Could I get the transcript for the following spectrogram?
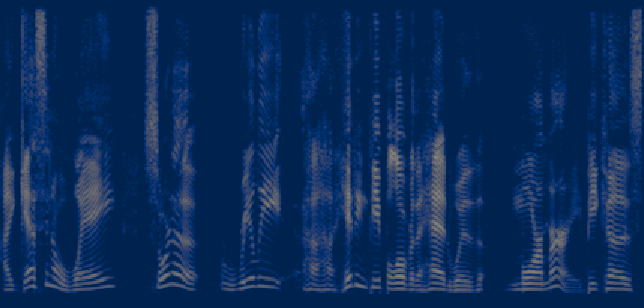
I guess, in a way, sort of really uh, hitting people over the head with Maura Murray because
